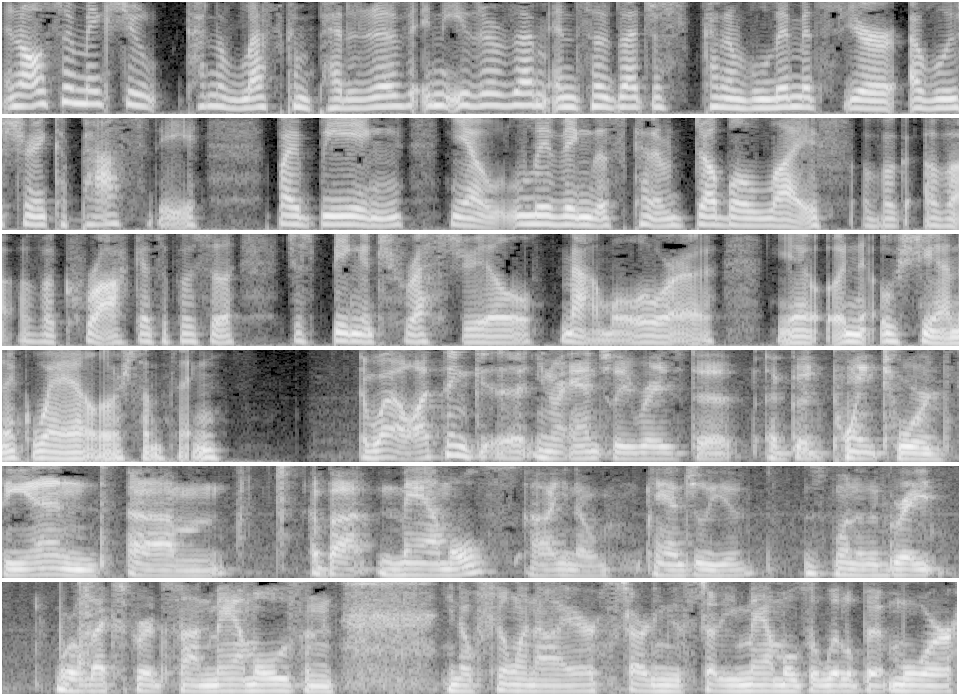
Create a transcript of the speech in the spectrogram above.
and also makes you kind of less competitive in either of them. And so that just kind of limits your evolutionary capacity by being, you know, living this kind of double life of a, of a, of a croc as opposed to just being a terrestrial mammal or a, you know, an oceanic whale or something. Well, I think, uh, you know, Anjali raised a, a, good point towards the end um, about mammals. Uh, you know, Anjali is one of the great world experts on mammals, and you know Phil and I are starting to study mammals a little bit more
